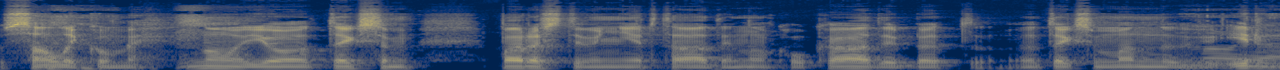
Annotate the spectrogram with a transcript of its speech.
salikumi. Nu, jo, teiksim, parasti viņi ir tādi, nu, kaut kādi, bet, teiksim, man Nu, ir jā.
